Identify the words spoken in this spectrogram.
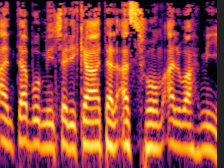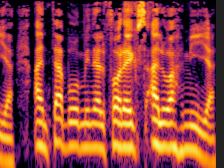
انتبهوا من شركات الأسهم الوهمية انتبهوا من الفوركس الوهمية.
